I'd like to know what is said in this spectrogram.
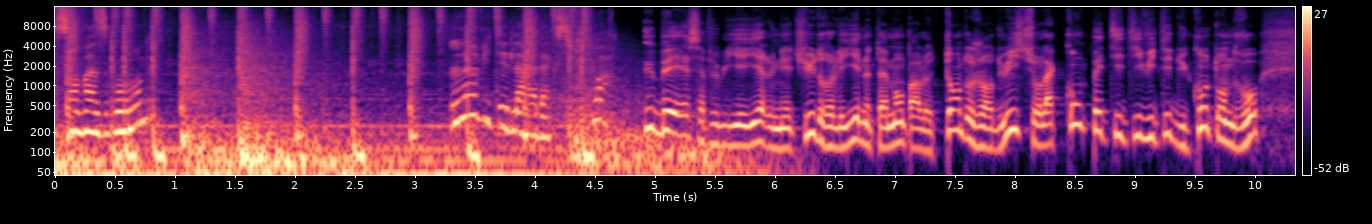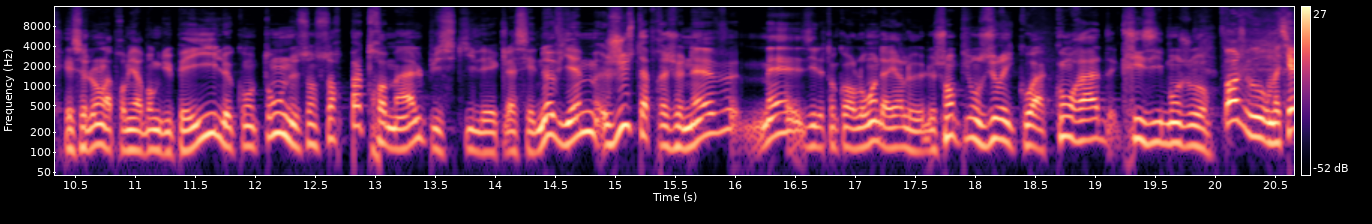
120 secondes. L'invité de la rédaction. Quoi UBS a publié hier une étude relayée notamment par le temps d'aujourd'hui sur la compétitivité du canton de Vaud. Et selon la première banque du pays, le canton ne s'en sort pas trop mal puisqu'il est classé 9e, juste après Genève, mais il est encore loin derrière le, le champion zurichois Conrad Crisi. Bonjour. Bonjour, monsieur.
